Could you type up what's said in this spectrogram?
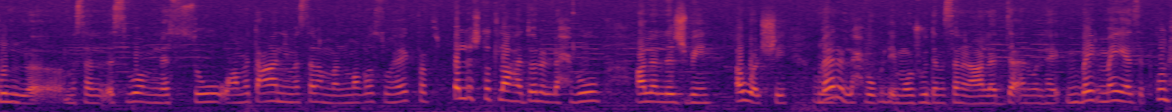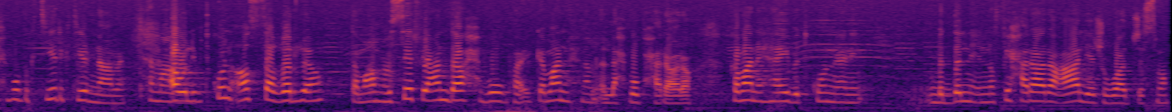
طول مثلا الأسبوع من السوق وعم تعاني مثلا من مغص وهيك فبتبلش تطلع هدول الحبوب على الجبين أول شيء غير الحبوب اللي موجودة مثلا على الدقن ولا هيك مميزة بتكون حبوب كثير كثير ناعمة. تمام. أو اللي بتكون قاصة غرة تمام؟ بصير في عندها حبوب هاي. كمان نحن بنقول حبوب حرارة. كمان هاي بتكون يعني بتدلني إنه في حرارة عالية جوات جسمها.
